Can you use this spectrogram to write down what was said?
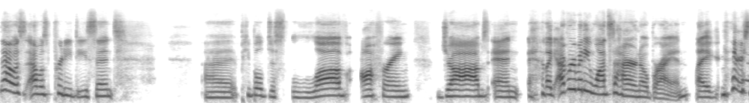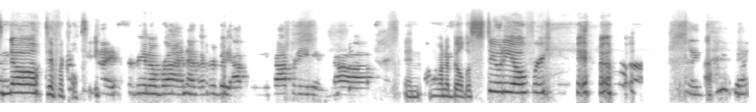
that was that was pretty decent. Uh people just love offering jobs and like everybody wants to hire an O'Brien. Like there's no difficulty Nice to be an O'Brien, have everybody offering you property and jobs. and want to build a studio for you. Like, can I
